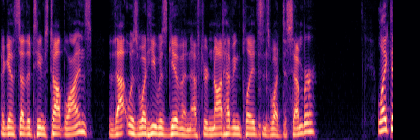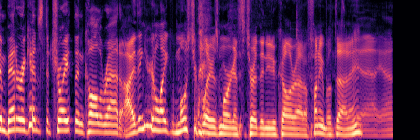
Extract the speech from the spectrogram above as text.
against other teams' top lines. That was what he was given after not having played since what December. Liked him better against Detroit than Colorado. I think you're gonna like most of your players more against Detroit than you do Colorado. Funny about that, eh? Yeah, yeah,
